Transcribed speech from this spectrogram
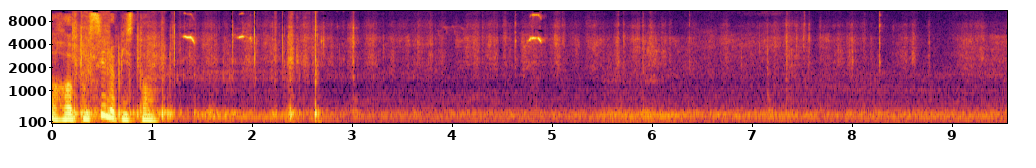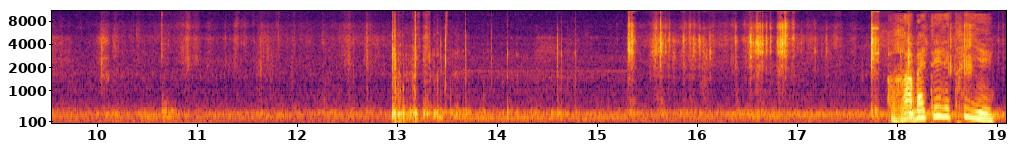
Repoussez le piston. Rabattez l'étrier.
